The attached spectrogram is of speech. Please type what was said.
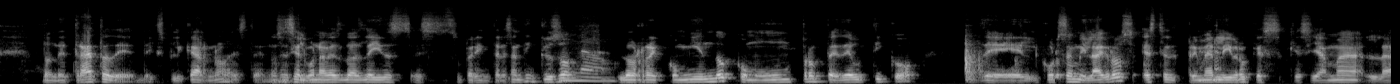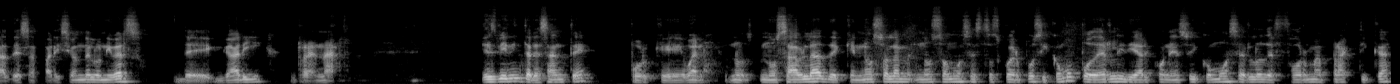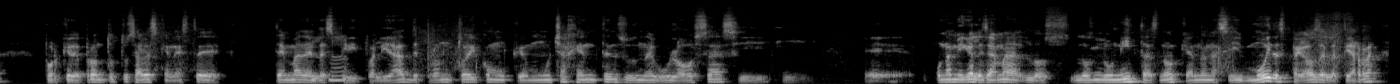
donde trata de, explicar, ¿no? Este, no sé si alguna vez lo has leído, es súper interesante, incluso lo recomiendo como un propedéutico del curso de milagros, este primer libro que, es, que se llama La desaparición del universo, de Gary Renard. Es bien interesante porque, bueno, nos, habla de que no solamente no somos estos cuerpos y cómo poder lidiar con eso y cómo hacerlo de forma práctica, porque de pronto tú sabes que en este tema de la espiritualidad, de pronto hay como que mucha gente en sus nebulosas y, eh, una amiga les llama los, los lunitas, ¿no? Que andan así muy despegados de la Tierra,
